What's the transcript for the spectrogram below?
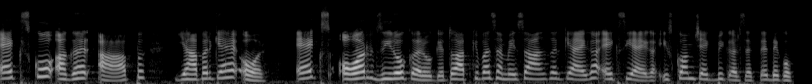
एक्स को अगर आप, यहाँ पर क्या है? और एक्स और ज़ीरो करोगे तो आपके पास हमेशा आंसर क्या आएगा? एक्स ही आएगा। इसको हम चेक भी कर सकते हैं। देखो,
